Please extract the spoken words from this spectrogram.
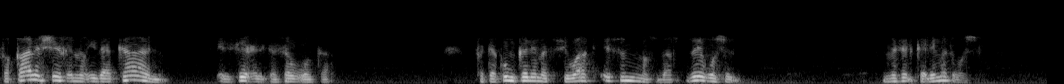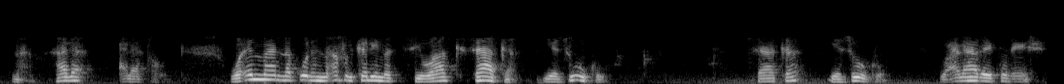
فقال الشيخ أنه إذا كان الفعل تسوك فتكون كلمة سواك اسم مصدر زي غسل. مثل كلمة غسل. نعم هذا على قول. وإما أن نقول أن أصل كلمة سواك ساك يسوك. ساك يسوك. وعلى هذا يكون إيش؟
